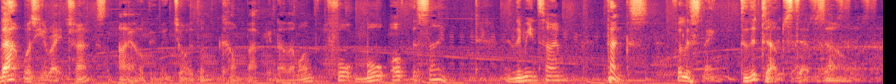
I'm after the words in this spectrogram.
That was your eight tracks. I hope you enjoyed them. Come back another month for more of the same. In the meantime, thanks for listening to the Dubstep Zone.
